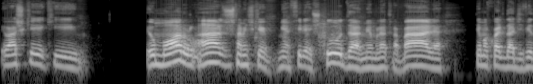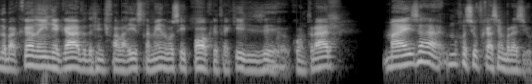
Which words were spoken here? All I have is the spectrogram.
Eu acho que, que eu moro lá justamente porque minha filha estuda, minha mulher trabalha, tem uma qualidade de vida bacana, é inegável da gente falar isso também, não vou ser hipócrita aqui e dizer o contrário, mas ah, não consigo ficar sem o Brasil.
